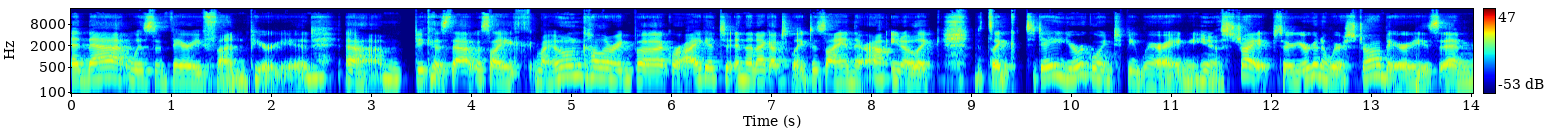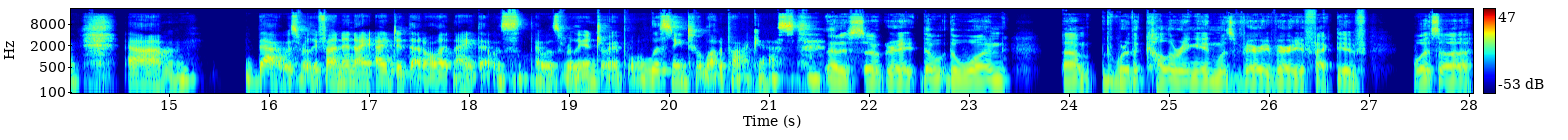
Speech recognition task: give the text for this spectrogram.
and that was a very fun period um, because that was like my own coloring book where i get to and then i got to like design their out you know like it's like today you're going to be wearing you know stripes or you're going to wear strawberries and um, that was really fun. And I, I did that all at night. That was that was really enjoyable listening to a lot of podcasts. That is so great. The the one um, where the coloring in was very very effective was uh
